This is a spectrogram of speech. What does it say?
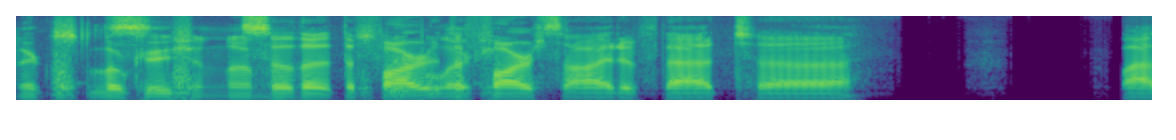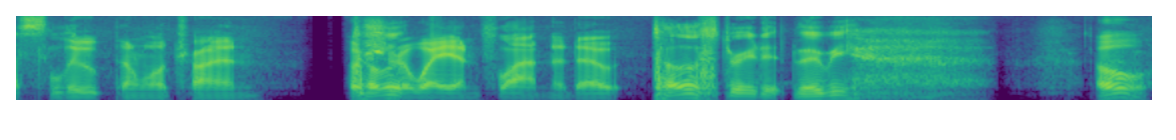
next location? on So the the far staple the far side of that uh, last loop, and we'll try and push Tell it it- away and flatten it out. Telestrate it, baby. Oh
